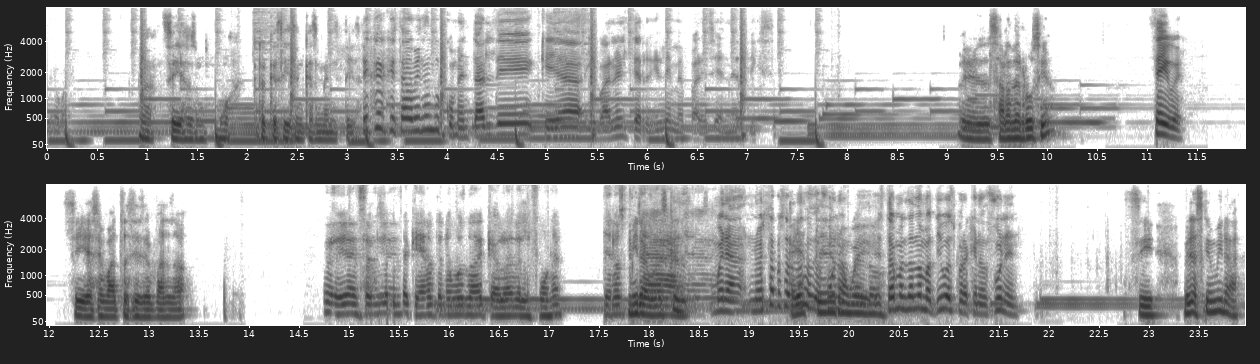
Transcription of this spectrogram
Pero bueno. Ah, sí, eso es creo que sí dicen que es mentira. Yo creo que estaba viendo un documental de que era Iván el Terrible, me parece, en Netflix. El zar de Rusia. Sí, güey. Sí, ese vato sí se pasó. Oye, en serio, neta que ya no tenemos nada que hablar de la funa. Ya nos Mira, ya- es que- Bueno, no estamos hablando de Cállate, funa, güey. Estamos dando motivos para que nos funen. Sí, mira, es que mira,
